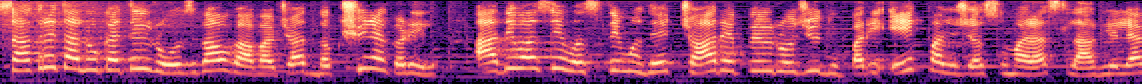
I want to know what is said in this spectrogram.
साक्री तालुक्यातील रोजगाव गावाच्या दक्षिणेकडील आदिवासी वस्तीमध्ये चार एप्रिल रोजी दुपारी एक वाजेच्या सुमारास लागलेल्या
